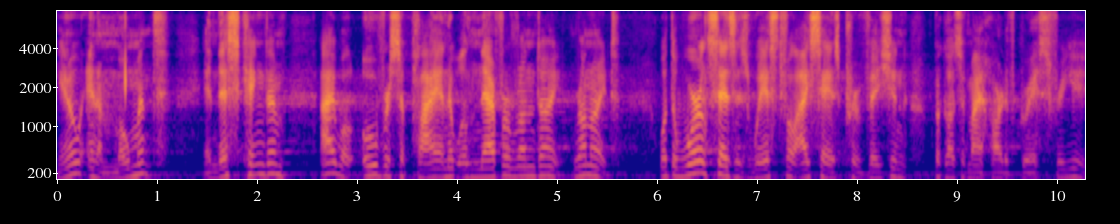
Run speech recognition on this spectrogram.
you know, in a moment, in this kingdom, I will oversupply and it will never run out. Run out. What the world says is wasteful, I say is provision because of my heart of grace for you.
